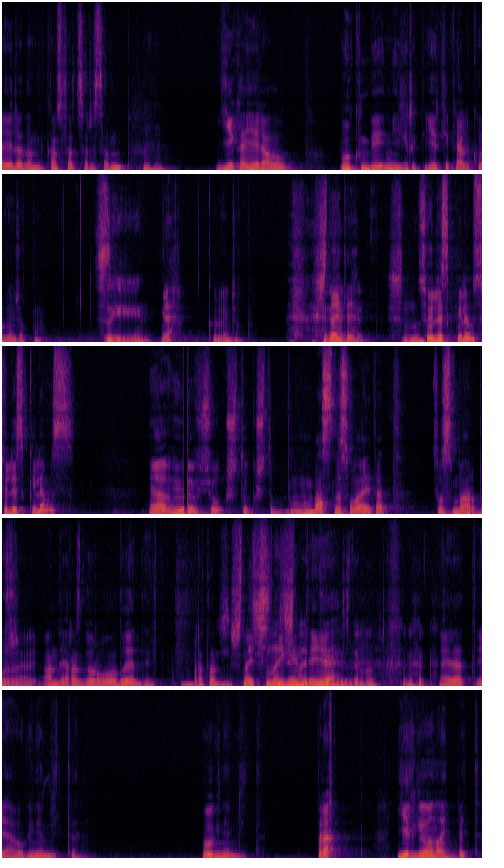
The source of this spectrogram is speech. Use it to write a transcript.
әйел адамды консультация жасадым. Екі әйел алып өкінбеген еркек әлі көрген жоқпын. Сізге келген. Иә көрген жоқпын. Шын айтайын. Шын сөйлесіп келеміз сөйлесіп келеміз. Иә все күшті күшті. Басында солай айтады. Сосын барып уже андай разговор болады ғой енді. Братан шын айтшы дегенде иә. айтады иә өкінемін дейді да өкінемін дейді бірақ елге оны айтпайды.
